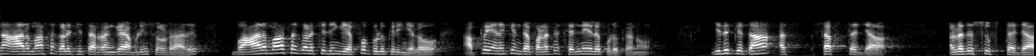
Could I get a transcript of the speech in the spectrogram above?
நான் ஆறு மாதம் கழிச்சு தர்றேங்க அப்படின்னு சொல்கிறாரு இப்போ ஆறு மாதம் கழித்து நீங்கள் எப்போ கொடுக்குறீங்களோ அப்போ எனக்கு இந்த பணத்தை சென்னையில் கொடுக்கணும். இதுக்கு தான் அஸ் சஃப்தஜா அல்லது சுஃப்தஜா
